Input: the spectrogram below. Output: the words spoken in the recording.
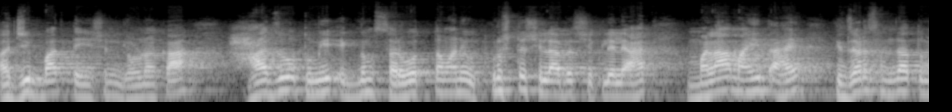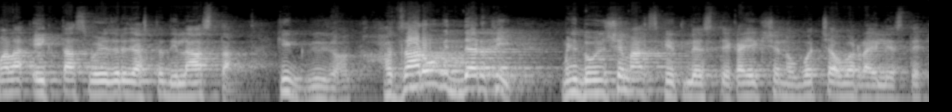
अजिबात टेन्शन घेऊ नका. हा जो तुम्ही एकदम सर्वोत्तम आणि उत्कृष्ट सिलेबस शिकलेले आहात मला माहीत आहे की जर समजा तुम्हाला एक तास वेळ जर जास्त दिला असता की हजारो विद्यार्थी म्हणजे दोनशे मार्क्स घेतले असते काही एकशे नव्वदच्या वर राहिले असते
